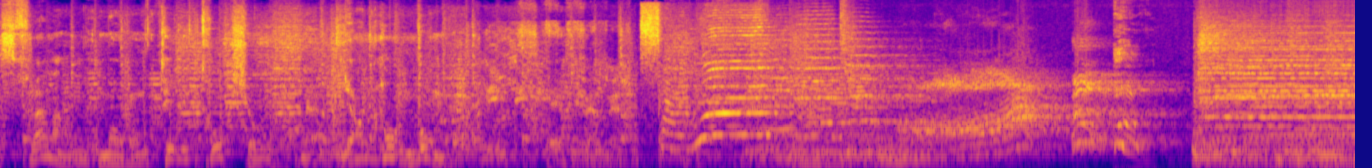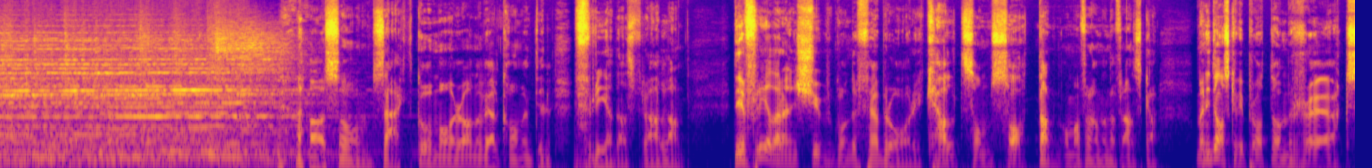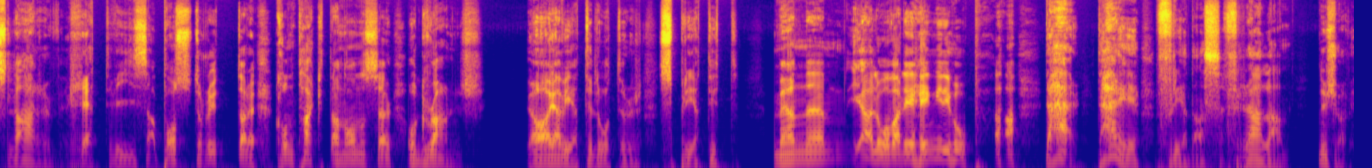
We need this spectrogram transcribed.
Fredagsfrallan, morgon till talkshow med Jan Holmbom och Rix FM. Ja, som sagt, god morgon och välkommen till Fredagsfrallan. Det är fredag den 20 februari, kallt som satan om man får använda franska. Men idag ska vi prata om rök, slarv, rättvisa, postryttare, kontaktannonser och grunge. Ja, jag vet, det låter spretigt. Men eh, jag lovar, det hänger ihop. det här, det här är fredagsfrallan. Nu kör vi.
